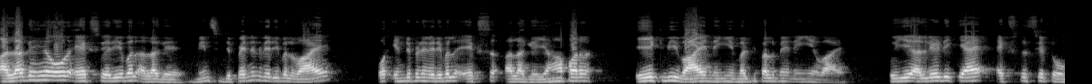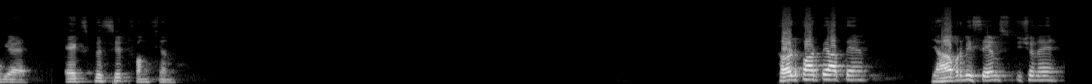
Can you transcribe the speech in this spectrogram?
अलग है और x वेरिएबल अलग है। मींस डिपेंडेंट वेरिएबल y और इंडिपेंडेंट वेरिएबल x अलग है। यहाँ पर एक भी y नहीं है मल्टीपल में नहीं है y तो ये ऑलरेडी क्या है? एक्सप्लिसिट हो गया है। एक्सप्लिसिट फ़ंक्शन थर्ड पार्ट पे आते हैं। यहाँ पर भी सेम सिचुएशन है।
